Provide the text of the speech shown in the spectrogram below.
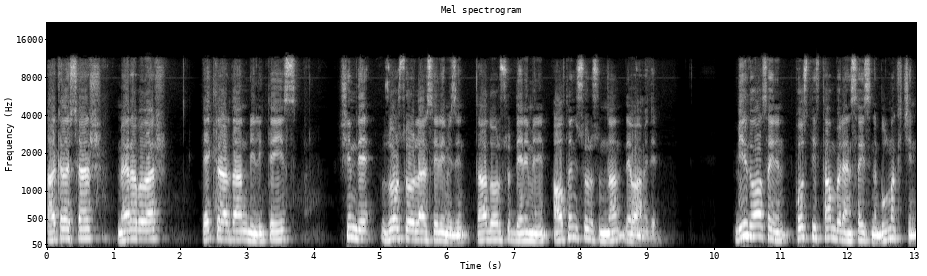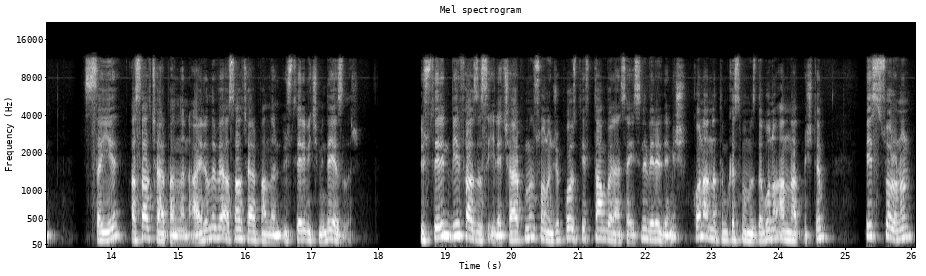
Arkadaşlar merhabalar. Tekrardan birlikteyiz. Şimdi zor sorular serimizin daha doğrusu denemenin 6. sorusundan devam edelim. Bir doğal sayının pozitif tam bölen sayısını bulmak için sayı asal çarpanlarına ayrılır ve asal çarpanların üstleri biçiminde yazılır. Üstlerin bir fazlası ile çarpımın sonucu pozitif tam bölen sayısını verir demiş. Konu anlatım kısmımızda bunu anlatmıştım. Biz sorunun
